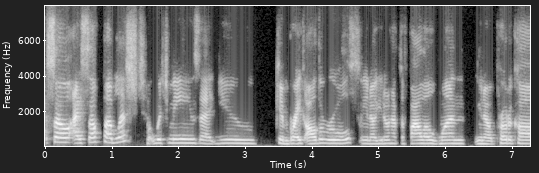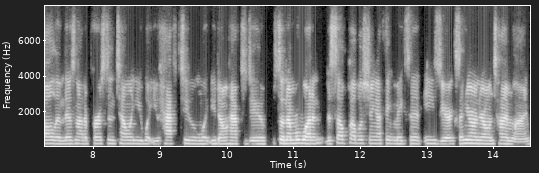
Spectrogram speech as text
so I self-published, which means that you can break all the rules. You know, you don't have to follow one, you know, protocol and there's not a person telling you what you have to and what you don't have to do. So number one, the self-publishing I think makes it easier because then you're on your own timeline.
